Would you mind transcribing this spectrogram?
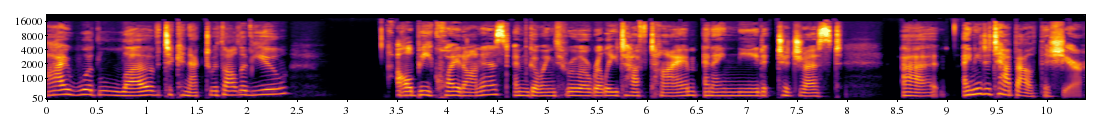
I would love to connect with all of you. I'll be quite honest. I'm going through a really tough time and I need to just, uh, I need to tap out this year.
